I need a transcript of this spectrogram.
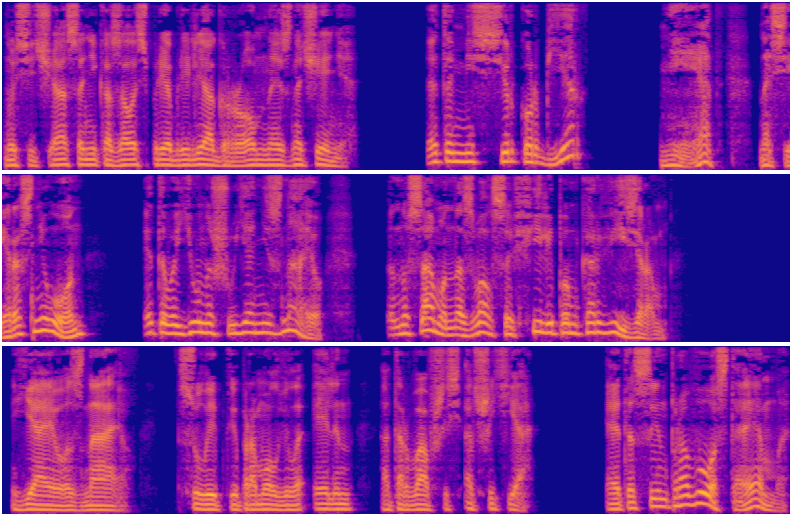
но сейчас они, казалось, приобрели огромное значение. «Это миссир Корбьер?» «Нет, на сей раз не он. Этого юношу я не знаю, но сам он назвался Филиппом Карвизером». «Я его знаю», — с улыбкой промолвила Эллен, оторвавшись от шитья. «Это сын провоста, Эмма,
